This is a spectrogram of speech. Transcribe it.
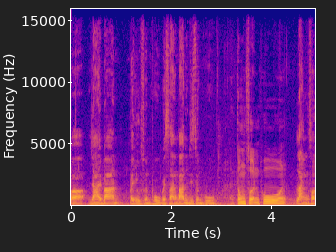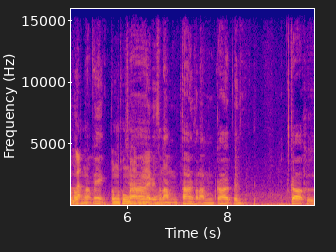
ก็ย้ายบ้านไปอยู่สวนภูไปสร้างบ้านอยู่ที่สวนภู ตรงสวนภูหลังสอนอหลังทุ่งมหาเมฆตรงทุ่งมหาเมฆใช่เป็นสลัมสร้างสลัมก็เป็นก็คือ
